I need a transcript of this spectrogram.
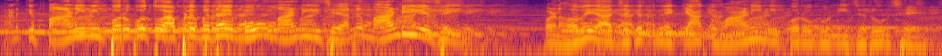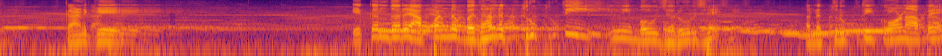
કારણ કે પાણીની પરબો તો આપણે બધાએ બહુ માંડી છે અને માંડીએ છીએ. પણ હવે આ જગતને ક્યાંક વાણીની પરોબોની જરૂર છે. કારણ કે એકંદરે આપણને બધાને તૃપ્તિની બહુ જરૂર છે. અને તૃપ્તિ કોણ આપે?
